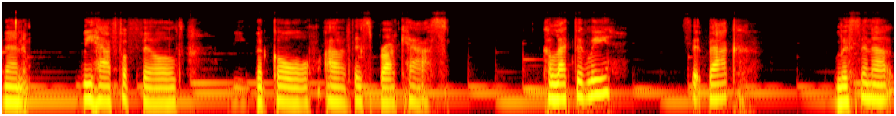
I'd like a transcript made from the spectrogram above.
then we have fulfilled the, the goal of this broadcast. Collectively, sit back, listen up,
